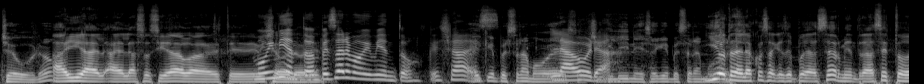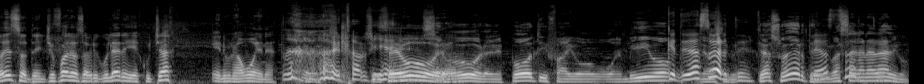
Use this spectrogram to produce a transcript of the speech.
Seguro. ahí a, a la sociedad este, de movimiento, empezar el movimiento, que ya Hay es que empezar a moverse, la hora. chiquilines, hay que empezar a Y otra de las cosas que se puede hacer mientras haces todo eso, te enchufás los auriculares y escuchás en una buena. También. seguro. Seguro, en Spotify o, o en vivo. Que te da a- suerte. Te da suerte, Te da vas suerte. a ganar algo.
